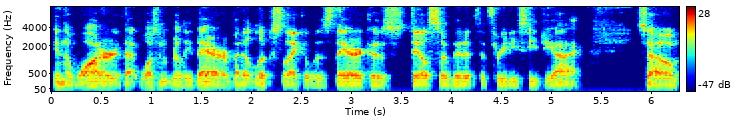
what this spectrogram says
in the water that wasn't really there, but it looks like it was there because Dale's so good at the 3D CGI. So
